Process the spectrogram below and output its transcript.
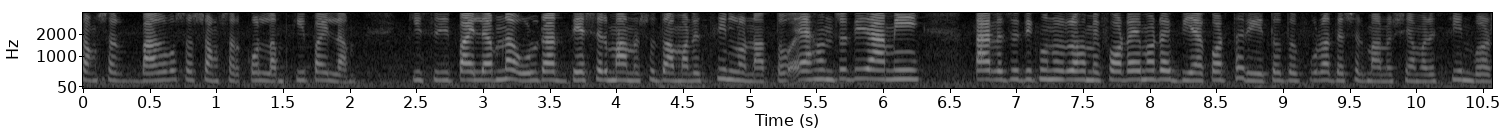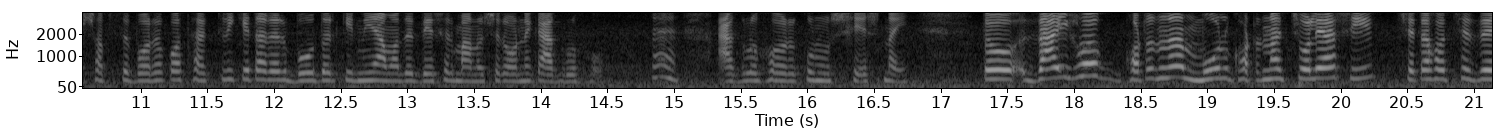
সংসার, বারো বছর সংসার করলাম, কি পাইলাম? কিছুই পাইলাম না। উল্টার দেশের মানুষ শুধু আমার চিনলো না। তো এখন যদি আমি তার যদি কোনো রকমে ফটাই মটাই বিয়া করতারি তো তো পুরা দেশের মানুষই আমার চিনব। সবচেয়ে বড় কথা, ক্রিকেটারের বউদেরকে নিয়ে আমাদের দেশের মানুষের অনেক আগ্রহ। হ্যাঁ আগ্রহর কোনো শেষ নাই। তো যাই হোক, ঘটনার মূল ঘটনায় চলে আসি। সেটা হচ্ছে যে,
